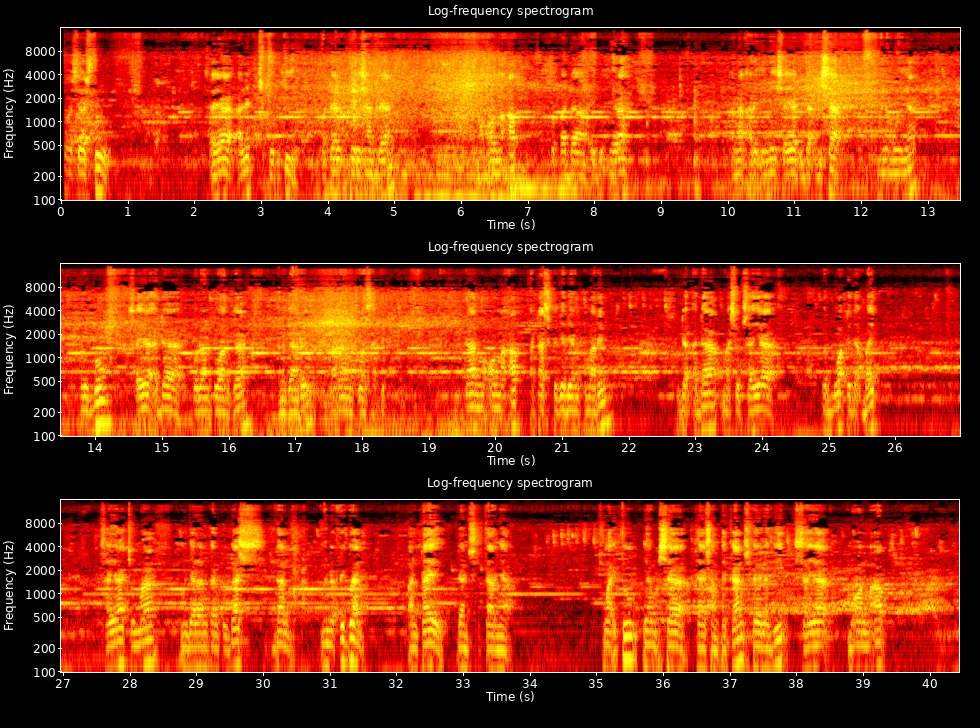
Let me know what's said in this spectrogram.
Swastiastu. Saya Alif Security Hotel Puri Santrian. Mohon maaf kepada Ibu Mirah karena hari ini saya tidak bisa menemuinya. Berhubung saya ada kurang keluarga negara karena tua sakit. Dan mohon maaf atas kejadian kemarin tidak ada maksud saya berbuat tidak baik. Saya cuma menjalankan tugas dan menertibkan pantai dan sekitarnya. Cuma itu yang bisa saya sampaikan. Sekali lagi saya mohon maaf.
